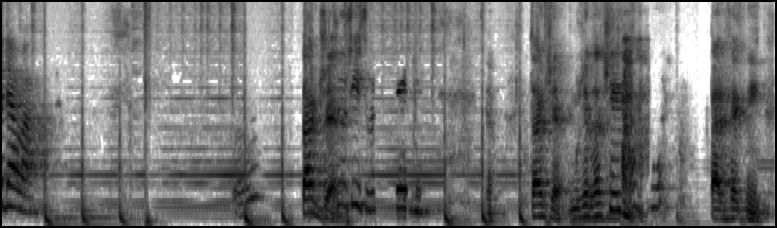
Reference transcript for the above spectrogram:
zvědavá. Takže, Co říct? takže můžeme začít? Perfektní.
